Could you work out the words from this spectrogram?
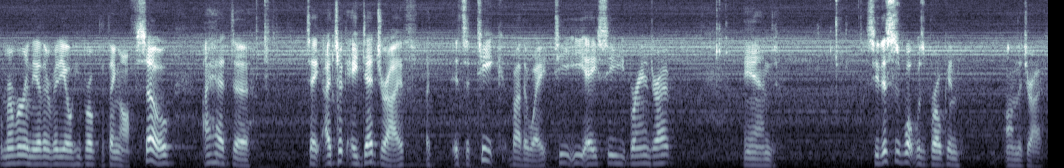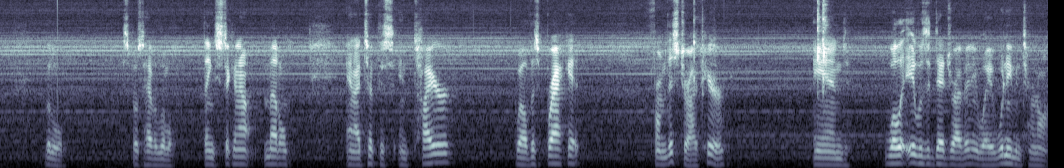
remember in the other video, he broke the thing off. So I had to take, I took a dead drive. It's a TEAC, by the way, T-E-A-C brand drive. And see, this is what was broken on the drive. Little, supposed to have a little thing sticking out, metal. And I took this entire well, this bracket from this drive here, and well, it was a dead drive anyway. It wouldn't even turn on.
